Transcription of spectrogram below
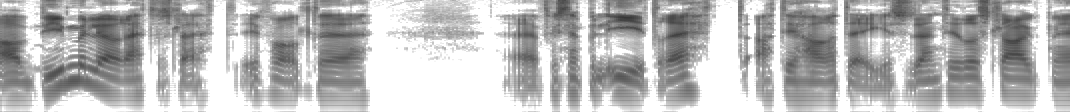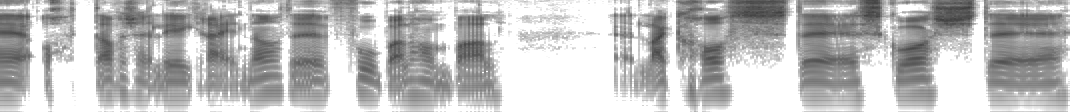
av bymiljøet, rett og slett, i forhold til eh, f.eks. idrett. At de har et eget studentidrettslag med åtte forskjellige greiner. Det er fotball, håndball, eh, lacrosse, det er squash, det er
